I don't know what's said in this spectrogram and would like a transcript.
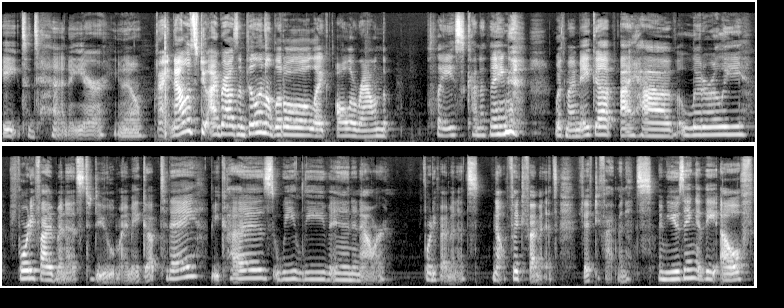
eight to 10 a year, you know? All right, now let's do eyebrows. I'm feeling a little like all around the place kind of thing with my makeup. I have literally 45 minutes to do my makeup today because we leave in an hour. 45 minutes. No, 55 minutes. 55 minutes. I'm using the e.l.f.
